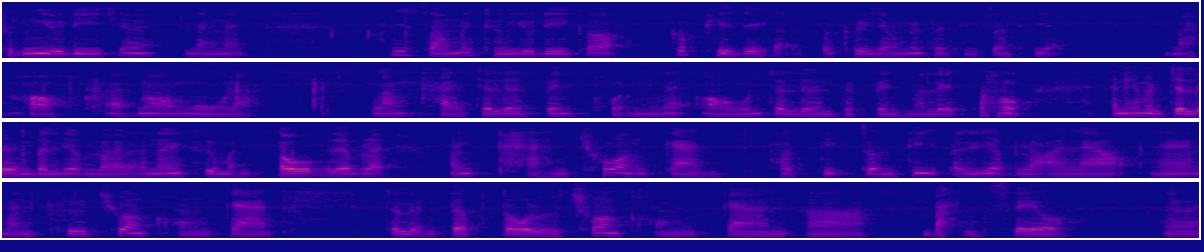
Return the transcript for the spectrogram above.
ถึงอยู่ดีใช่ไหมดังนั้นข้อที่สองไม่ถึงอยู่ดีก็ก็ผิดอีกอะก็คือยังไม่ปฏิสนธิอะนะคอององูล่ะรังไข่เจริญเป็นผลและออวุ้นเจริญไปเป็นเมล็ดโอ้อันนี้มันเจริญไปเรียบร้อยแล้วนั่นคือมันโตไปเรียบร้อย มันผ่านช่วงการปฏิสนธิไปเรียบร้อยแล้วนะมันคือช่วงของการเจริญเติบโตหรือช่วงของการแบ่งเซลล์ใช่ไหม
